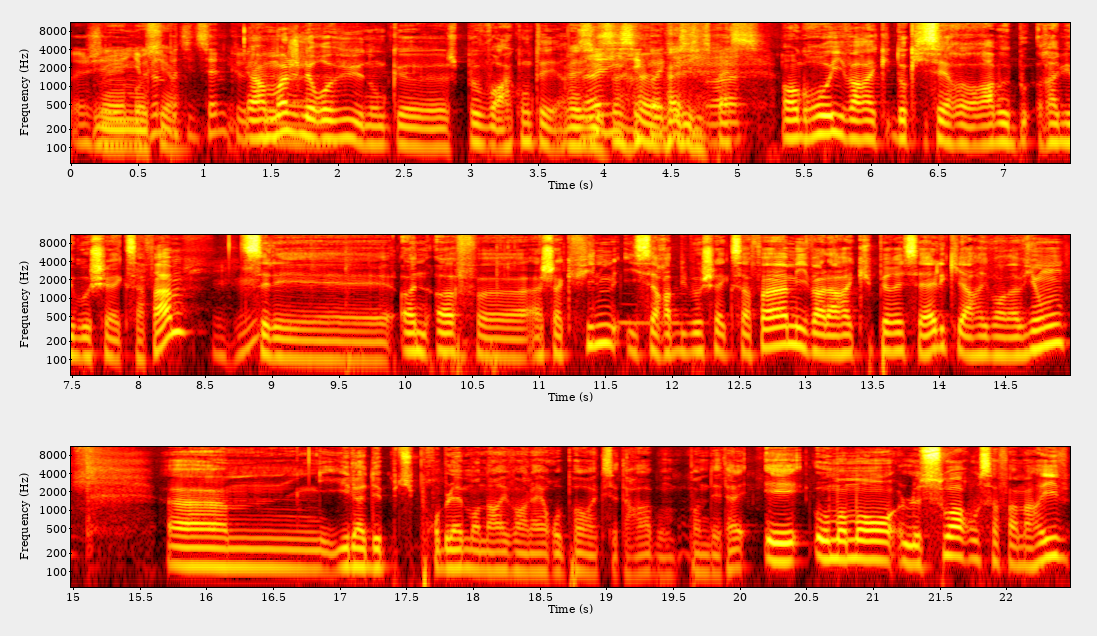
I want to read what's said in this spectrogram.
J'ai, Ouais, il y a plein aussi, de petites scènes que. Alors que- moi je l'ai revu, donc euh, je peux vous raconter. hein. Vas-y. Vas-y, c'est quoi Qu'est-ce Vas-y. qui se passe? En gros, il va donc il s'est rabiboché avec sa femme. Mhm. C'est les on-off euh, à chaque film. Il s'est rabiboché avec sa femme. Il va la récupérer. C'est elle qui arrive en avion. Euh, il a des petits problèmes en arrivant à l'aéroport, etc. Bon, point de détail. Et au moment, le soir où sa femme arrive,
